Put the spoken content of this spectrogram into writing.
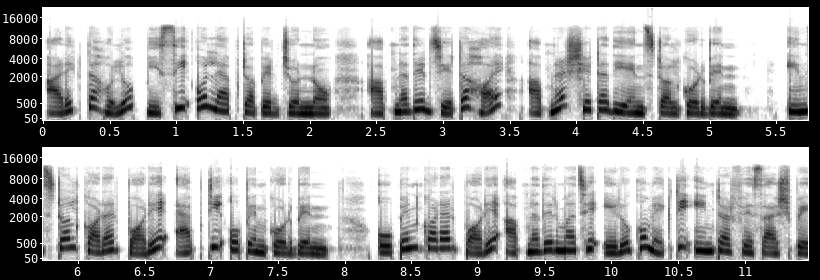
আরেকটা হলো পিসি ও ল্যাপটপের জন্য। আপনাদের যেটা হয়, আপনার সেটা দিয়ে ইনস্টল করবেন। ইনস্টল করার পরে অ্যাপটি ওপেন করবেন। ওপেন করার পরে আপনাদের মাঝে এরকম একটি ইন্টারফেস আসবে।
